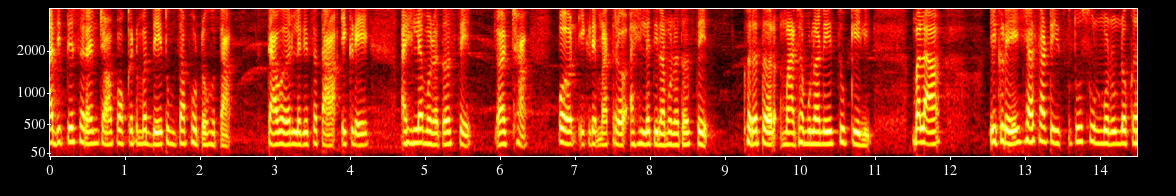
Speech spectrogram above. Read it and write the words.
आदित्य सरांच्या पॉकेटमध्ये तुमचा फोटो होता. त्यावर लगेच आता इकडे अहिल्या म्हणत असते. अच्छा पण इकडे मात्र अहिल्या तिला म्हणत असते. खरं तर माझ्या मुलाने चूक केली. मला इकडे ह्यासाठीच तू सून म्हणून नको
